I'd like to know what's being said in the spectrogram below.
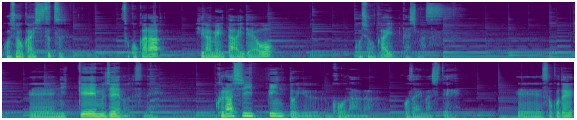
ご紹介しつつ、そこからひらめいたアイデアをご紹介いたします。えー日経 MJ のですね、暮らし一品というコーナーがございまして、えーそこで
